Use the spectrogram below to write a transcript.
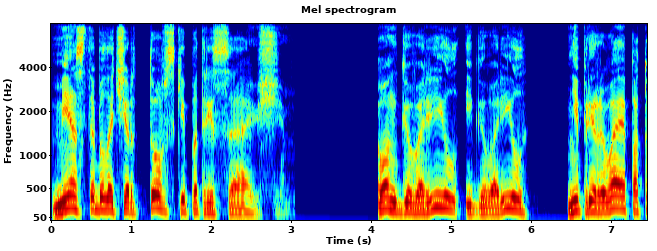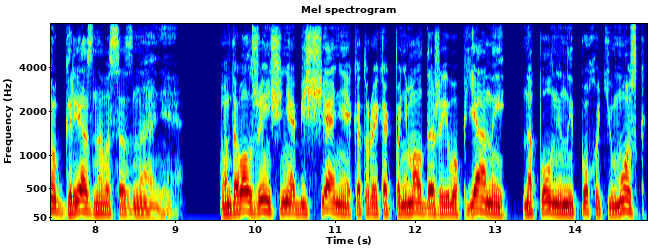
Место было чертовски потрясающим. Он говорил и говорил, не прерывая поток грязного сознания. Он давал женщине обещания, которые, как понимал даже его пьяный, наполненный похотью мозг,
